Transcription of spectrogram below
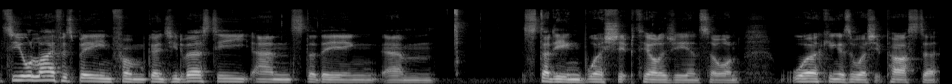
so your life has been from going to university and studying um, studying worship theology and so on, working as a worship pastor,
